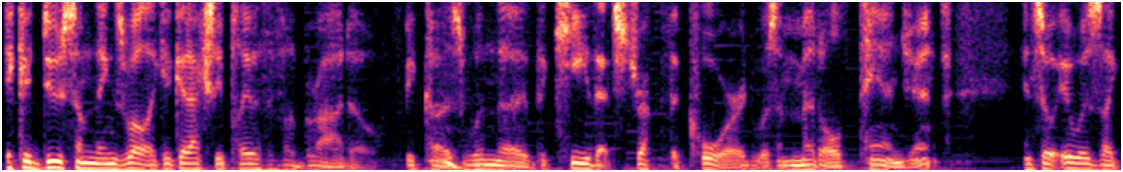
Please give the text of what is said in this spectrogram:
It could do some things well. Like it could actually play with a vibrato because hmm. when the the key that struck the chord was a metal tangent, and so it was like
